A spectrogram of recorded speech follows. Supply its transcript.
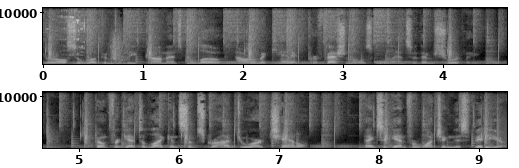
You're also welcome to leave comments below, our mechanic professionals will answer them shortly. Don't forget to like and subscribe to our channel. Thanks again for watching this video.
